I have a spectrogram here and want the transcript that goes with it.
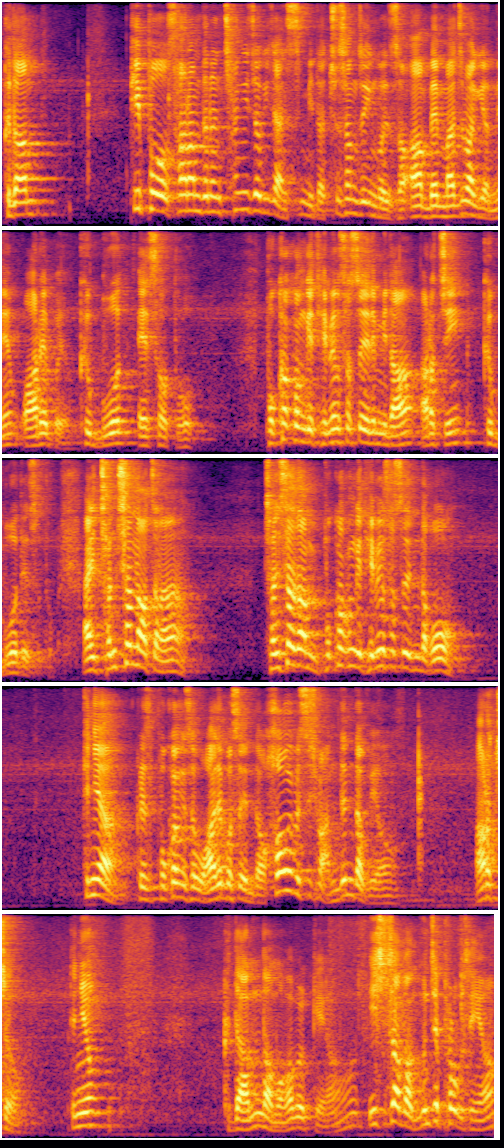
그 다음 people 사람들은 창의적이지 않습니다. 추상적인 것에서. 아 맨 마지막이었네요. whatever요. 그 무엇에서도 복합관계 대명사 써야 됩니다. 알았지? 그 무엇에서도 아니 전치사 나왔잖아. 전치사 다음 복합관계 대명사 써야 된다고. 됐냐? 그래서 복합에서 whatever 써야 된다고. however 쓰시면 안 된다고요. 알았죠? 됐냐? 그 다음 넘어가 볼게요. 24번 문제 풀어보세요.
